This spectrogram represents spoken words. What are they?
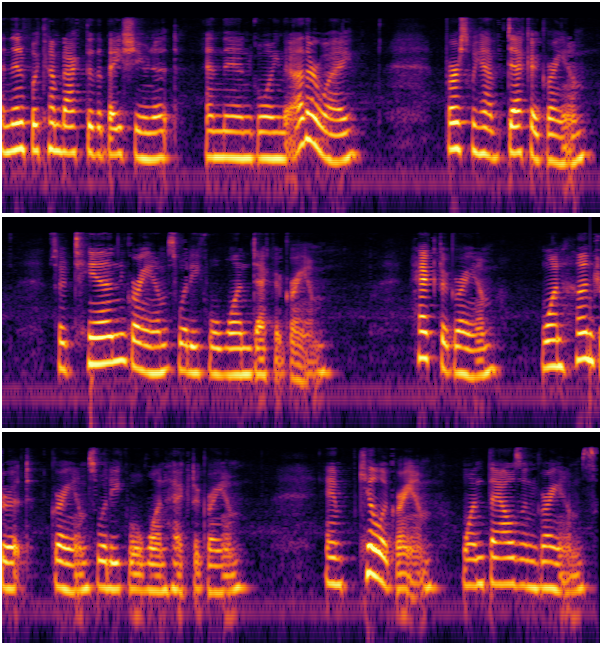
And then if we come back to the base unit, and then going the other way, first we have decagram. So 10 grams would equal 1 decagram. Hectogram, 100 grams would equal 1 hectogram. And kilogram, 1,000 grams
